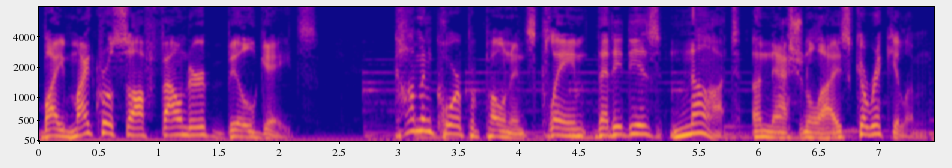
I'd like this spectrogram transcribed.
by Microsoft founder Bill Gates. Common Core proponents claim that it is not a nationalized curriculum,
